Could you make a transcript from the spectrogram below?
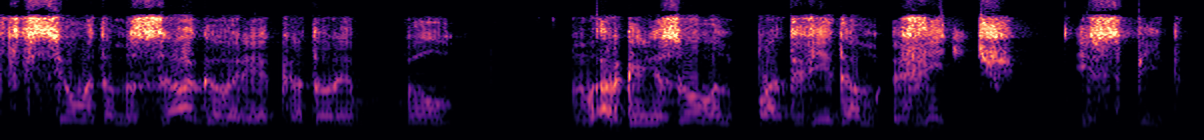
всем этом заговоре, который был организован под видом ВИЧ и СПИД.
